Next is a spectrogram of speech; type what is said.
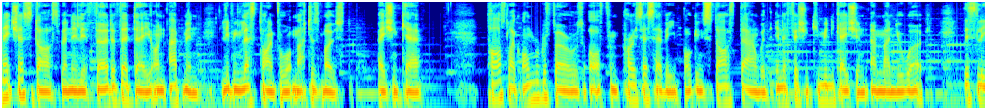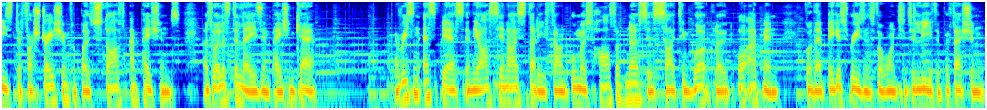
NHS staff spend nearly a third of their day on admin, leaving less time for what matters most patient care. Tasks like onward referrals are often process heavy, bogging staff down with inefficient communication and manual work. This leads to frustration for both staff and patients, as well as delays in patient care. A recent SBS in the RCNI study found almost half of nurses citing workload or admin for their biggest reasons for wanting to leave the profession.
